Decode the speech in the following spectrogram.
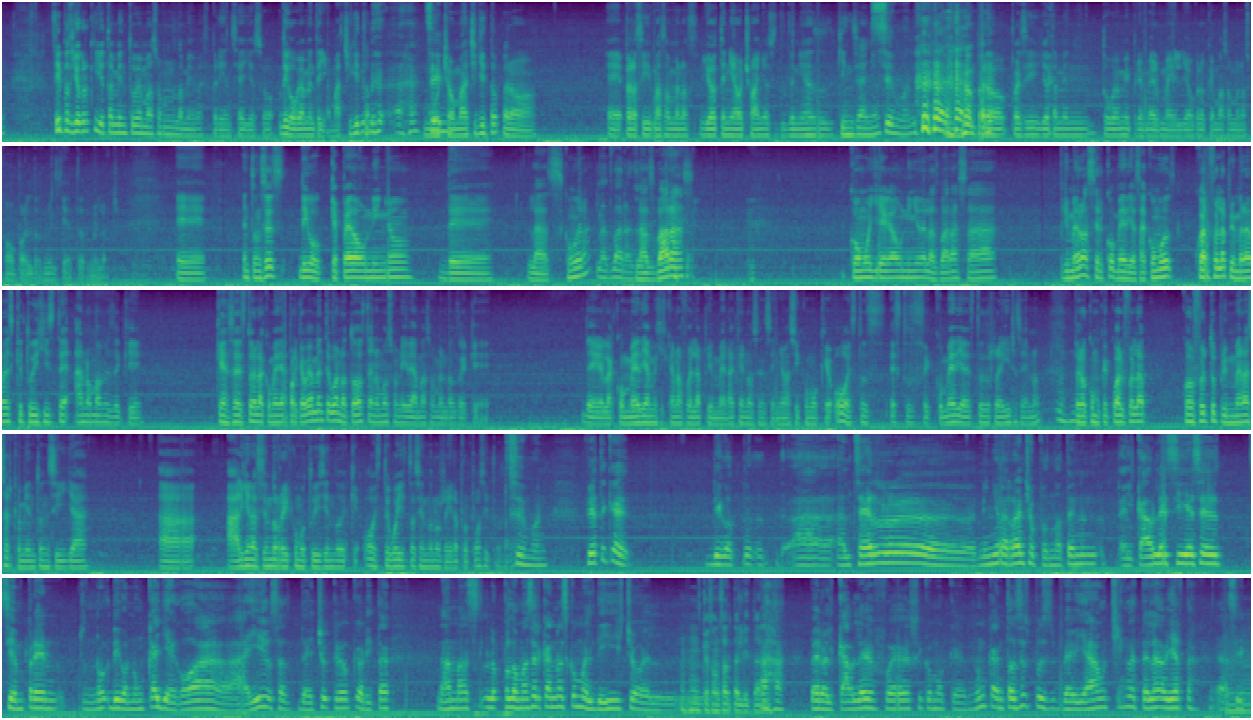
Sí, pues yo creo que yo también tuve más o menos la misma experiencia y eso. Digo, obviamente yo más chiquito. Ajá, sí. mucho más chiquito, pero eh, pero sí, más o menos. Yo tenía 8 años y tú tenías 15 años. Sí, man. pero pues sí, yo también tuve mi primer mail, yo creo que más o menos como por el 2007, 2008. Eh, entonces, digo, ¿qué pedo a un niño de las... ¿Cómo era? Las varas. Las varas. ¿Cómo llega un niño de las varas a... Primero a hacer comedia? O sea, ¿cómo, ¿cuál fue la primera vez que tú dijiste, ah, no mames, de que... qué es esto de la comedia, porque obviamente, bueno, todos tenemos una idea más o menos de que de la comedia mexicana fue la primera que nos enseñó así como que, oh, esto es esto es comedia, esto es reírse, ¿no? Pero como que cuál fue la cuál fue tu primer acercamiento en sí ya a, a alguien haciendo reír como tú diciendo de que, oh, este güey está haciéndonos reír a propósito, ¿sabes? Simón. Fíjate que, digo, a- al ser eh, niño de rancho, pues no ten el cable sí ese siempre, pues, no, digo, nunca llegó a, ahí, o sea, de hecho creo que ahorita nada más, lo, pues lo más cercano es como el dicho, el... Que son satelitales. Ajá. Pero el cable fue así como que nunca. Entonces, pues bebía un chingo de tela abierta. Así.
